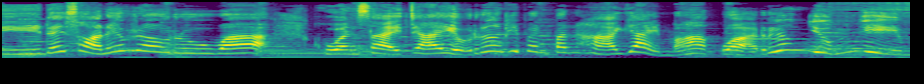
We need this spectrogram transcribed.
นี้ได้สอนให้เรารู้ว่า ควรใส่ใจเรื่องที่เป็นปัญหาใหญ่มากกว่าเรื่องหยุมหยิม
